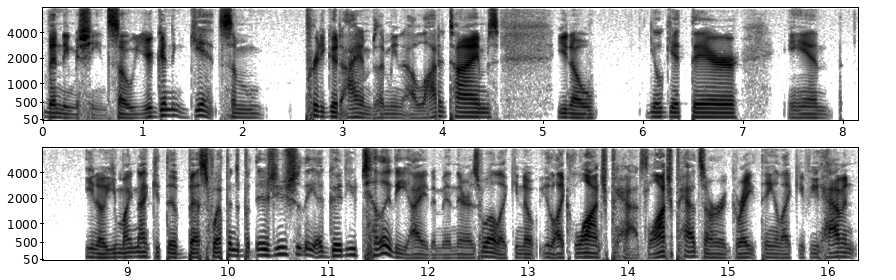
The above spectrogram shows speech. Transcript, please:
vending machine. So you're going to get some pretty good items. I mean, a lot of times, you know, you'll get there and you know you might not get the best weapons but there's usually a good utility item in there as well like you know like launch pads. Launch pads are a great thing like if you haven't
